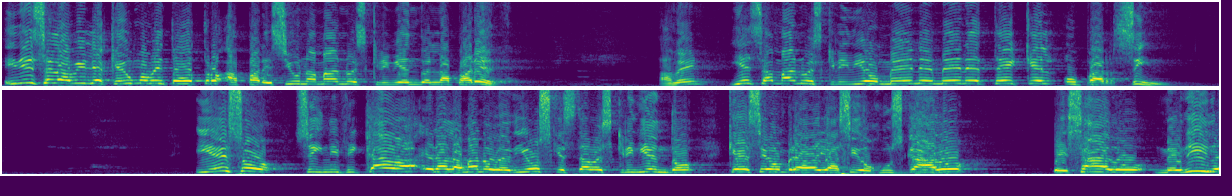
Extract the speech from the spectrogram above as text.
Y dice la Biblia que un momento a otro apareció una mano escribiendo en la pared. Amén. Y esa mano escribió Mene, Mene, Tekel, Uparsin. Y eso significaba, era la mano de Dios que estaba escribiendo que ese hombre había sido juzgado, pesado, medido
